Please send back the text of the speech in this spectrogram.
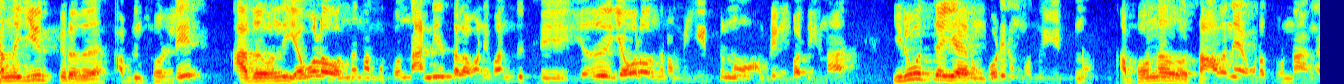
அந்த ஈர்க்கிறது அப்படின்னு சொல்லி அது வந்து எவ்வளோ வந்து நமக்கு வந்து அந்நிய செலவணி வந்துச்சு எது எவ்வளோ வந்து நம்ம ஈட்டணும் அப்படின்னு பார்த்தீங்கன்னா இருபத்தையாயிரம் கோடி நம்ம வந்து ஈட்டணும். அப்போ வந்து அது ஒரு சாதனையாக கூட சொன்னாங்க.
